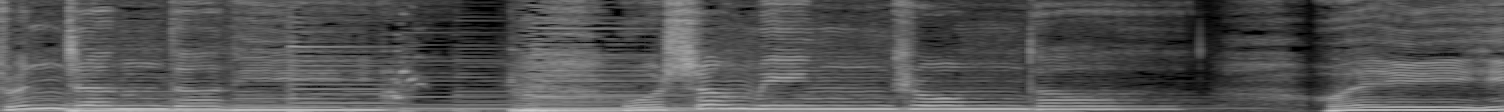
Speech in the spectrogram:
纯真的你我生命中的唯一。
